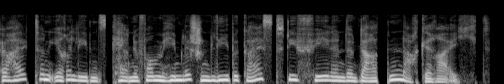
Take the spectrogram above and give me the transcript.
erhalten ihre Lebenskerne vom himmlischen Liebegeist die fehlenden Daten nachgereicht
